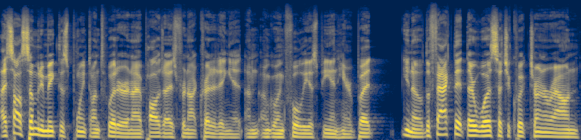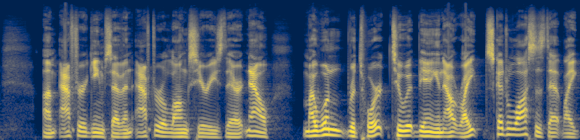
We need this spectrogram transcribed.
I saw somebody make this point on Twitter, and I apologize for not crediting it. I'm I'm going full ESPN here, but you know the fact that there was such a quick turnaround um, after a game seven, after a long series there. Now, my one retort to it being an outright schedule loss is that like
